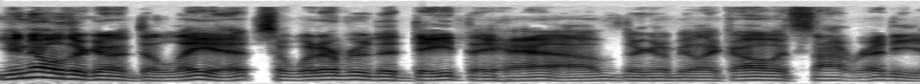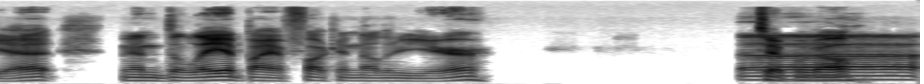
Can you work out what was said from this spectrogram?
you know they're gonna delay it. So whatever the date they have, they're gonna be like, oh, it's not ready yet, and then delay it by a fucking another year. typical. Uh,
